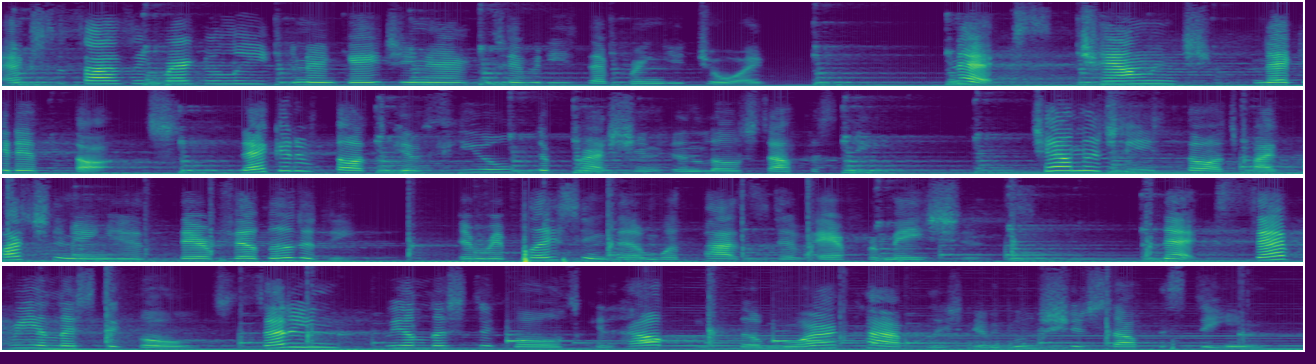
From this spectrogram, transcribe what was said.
exercising regularly, and engaging in activities that bring you joy. Next, challenge negative thoughts. Negative thoughts can fuel depression and low self esteem. Challenge these thoughts by questioning their validity and replacing them with positive affirmations. Next, set realistic goals. Setting realistic goals can help you feel more accomplished and boost your self esteem.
